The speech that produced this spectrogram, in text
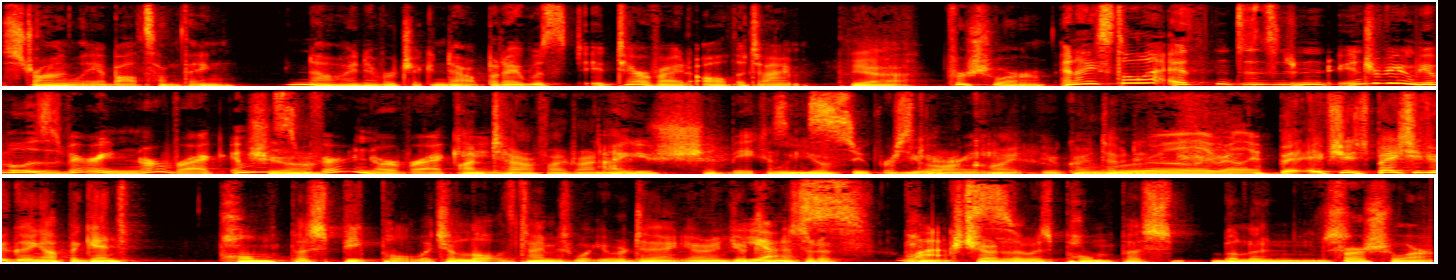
strongly about something, no, I never chickened out. But I was terrified all the time, Yeah. for sure. And I still, it's, it's, interviewing people is very nerve wracking. It's Sure. very nerve wracking. I'm terrified right now. Uh, you should be because Well, it's super You are quite, you're quite intimidating. Really, really. But if you, especially if you're going up against pompous people, which a lot of the time is what you were doing, you're, you're trying to sort of puncture lots. those pompous balloons. For sure.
